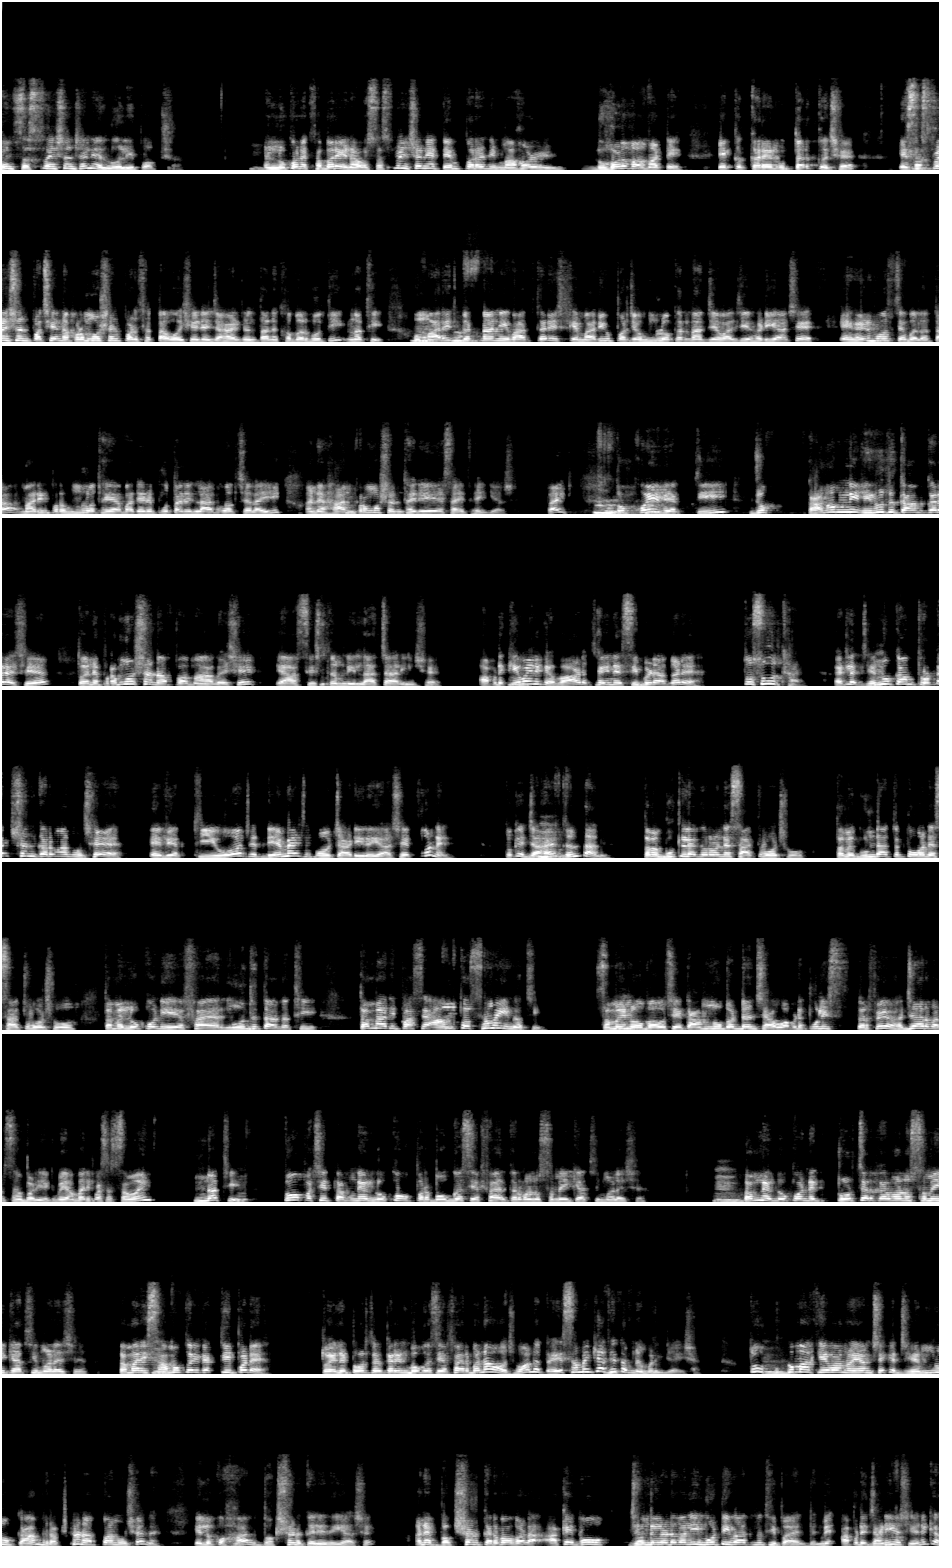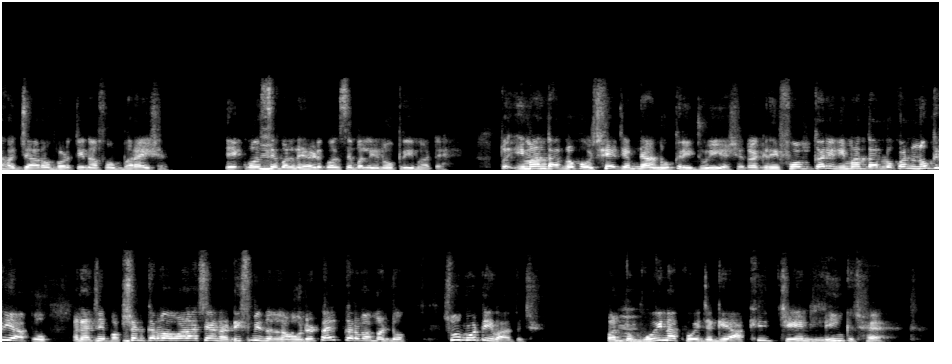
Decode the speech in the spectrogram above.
બેન સસ્પેન્શન છે ને લોલીપોપ છે. લોકોને ખબર ના હોય સસ્પેન્શન એ ટેમ્પરરી માહોલ ડહોળવા માટે એક કરેલું તર્ક છે. એ સસ્પેન્શન પછી એના પ્રમોશન પણ થતા હોય છે જે જાહેર જનતાને ખબર હોતી નથી. હું મારી જ ઘટનાની વાત કરીશ કે મારી ઉપર જે હુમલો કરનાર જે વાલજી હડિયા છે એ હેડ કોન્સ્ટેબલ હતા. મારી ઉપર હુમલો થયા બાદ એને પોતાની લાગવગ ચલાવી અને હાલ પ્રમોશન થઈને એએસઆઈ થઈ ગયા છે. રાઈટ તો કોઈ વ્યક્તિ જો કાનૂનની વિરુદ્ધ કામ કરે છે તો એને પ્રમોશન આપવામાં આવે છે. એ આ સિસ્ટમની લાચારી છે. આપણે કહેવાય ને કે વાડ થઈને સીબડા ગળે તો શું થાય? એટલે જેનું કામ પ્રોટેક્શન કરવાનું છે એ વ્યક્તિઓ જ ડેમેજ પહોંચાડી રહ્યા છે. કોને? તો કે જાહેર જનતાને. તમે બુટલેગરોને સાચવો છો તમે ગુંડા તત્વોને સાચવો છો તમે લોકોની એફઆઈઆર નોંધતા નથી તમારી પાસે આમ તો સમય નથી. સમયનો અભાવ છે કામનું બર્ડન છે. આવું આપણે પોલીસ તરફે હજાર વાર સાંભળીએ કે ભાઈ અમારી પાસે સમય નથી. તો પછી તમને લોકો ઉપર બોગસ એફઆઈઆર કરવાનો સમય ક્યાંથી મળે છે? તમને લોકોને ટોર્ચર કરવાનો સમય ક્યાંથી મળે છે? તમારી સામે કોઈ વ્યક્તિ પડે તો એને ટોર્ચર કરીને બોગસ એફઆઈઆર બનાવો છો ને તો એ સમય ક્યાંથી તમને મળી જાય છે? તો. ટૂંકમાં કહેવાનું એમ છે કે જેમનું કામ રક્ષણ આપવાનું છે ને એ લોકો હાલ ભક્ષણ કરી રહ્યા છે. અને ભક્ષણ કરવા વાળા આ કઈ બહુ જંગ લડવાની મોટી વાત નથી પાયલબેન મેં આપણે જાણીએ છીએ ને કે હજારો ભરતીના ફોર્મ ભરાય છે. એક કોન્સ્ટેબલ ને હેડ કોન્સ્ટેબલની નોકરી માટે. તો ઈમાનદાર લોકો છે જેમને આ નોકરી જોઈએ છે. તો એક રિફોર્મ કરીને ઈમાનદાર લોકોને નોકરી આપો. અને જે ભક્ષણ કરવા વાળા છે એના ડિસમિઝલના ઓર્ડર ટાઈપ કરવા માંડો શું મોટી વાત છે? પરંતુ કોઈ કોઈના કોઈ જગ્યાએ આખી ચેન લિંક છે.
